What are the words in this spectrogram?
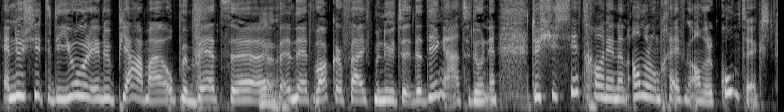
En nu zitten die jongeren in hun pyjama op hun bed... Uh, ja. net wakker, vijf minuten, dat ding aan te doen. En, dus je zit gewoon in een andere omgeving, een andere context.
